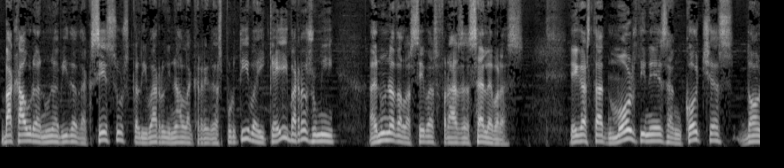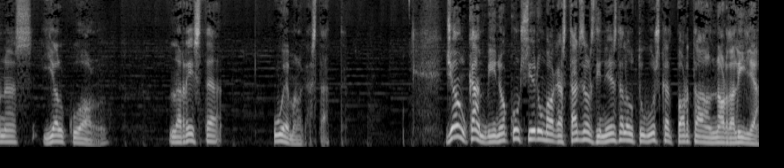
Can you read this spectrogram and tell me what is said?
va caure en una vida d'accessos que li va arruïnar la carrera esportiva i que ell va resumir en una de les seves frases cèlebres. He gastat molts diners en cotxes, dones i alcohol. La resta ho he malgastat. Jo, en canvi, no considero malgastats els diners de l'autobús que et porta al nord de l'illa.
